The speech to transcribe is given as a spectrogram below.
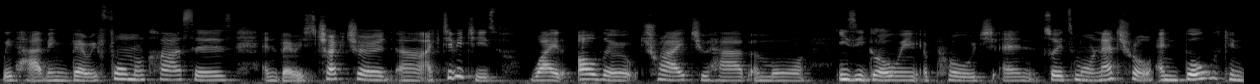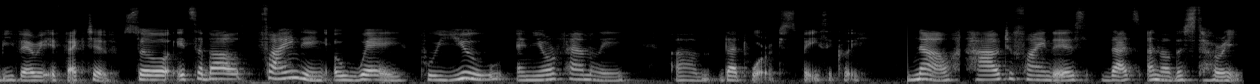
with having very formal classes and very structured uh, activities, while other try to have a more easygoing approach and so it's more natural and both can be very effective so it's about finding a way for you and your family um, that works basically now how to find this that's another story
